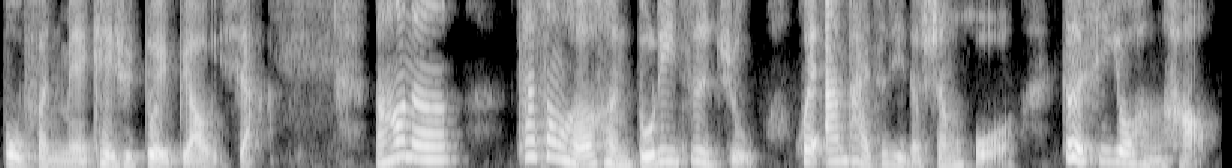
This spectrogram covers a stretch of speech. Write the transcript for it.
部分，你们也可以去对标一下。然后呢，蔡颂和很独立自主，会安排自己的生活，个性又很好。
